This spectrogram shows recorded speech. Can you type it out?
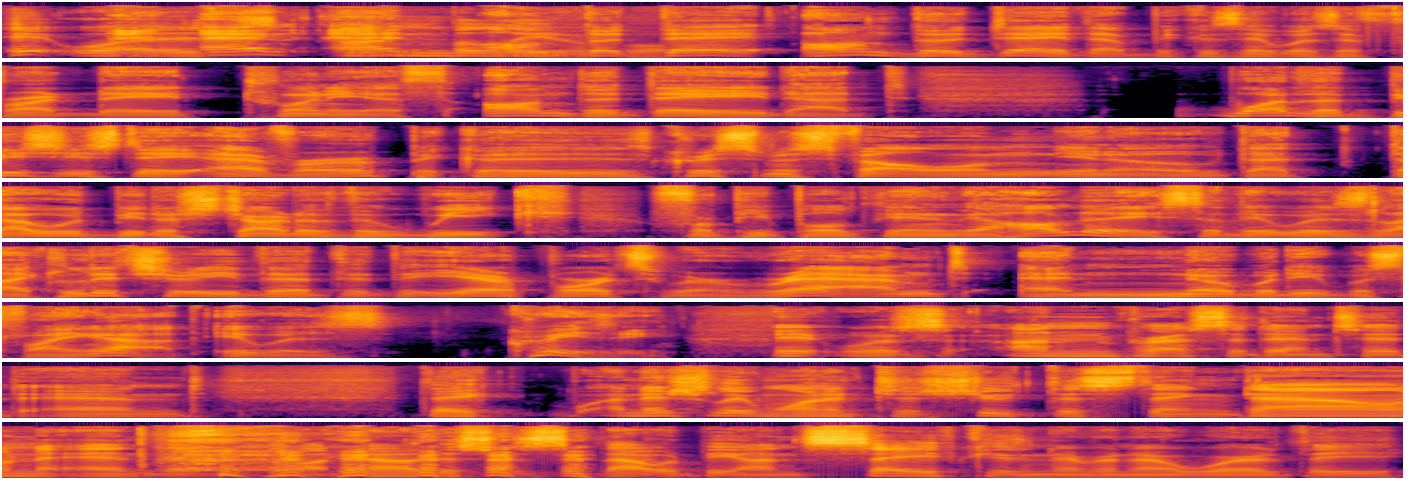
it was and, and, and on the day on the day that because it was a Friday twentieth, on the day that one of the busiest day ever because Christmas fell on, you know, that that would be the start of the week for people getting the holidays. So there was like literally the, the, the airports were rammed and nobody was flying out. It was crazy. It was unprecedented and they initially wanted to shoot this thing down and then thought no this was that would be unsafe because you never know where the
